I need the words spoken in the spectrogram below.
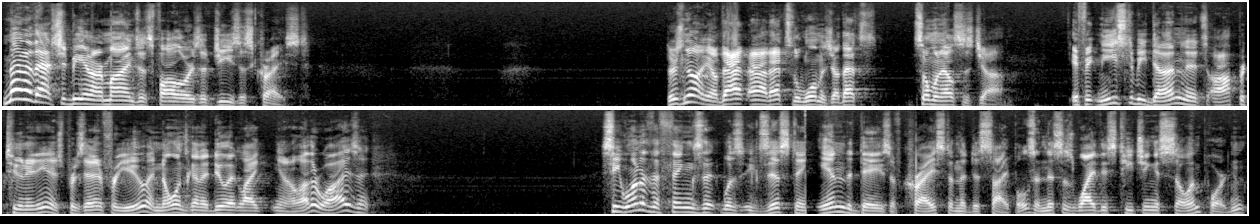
None of that should be in our minds as followers of Jesus Christ. There's no, you know, that, uh, that's the woman's job. That's someone else's job. If it needs to be done and it's opportunity and it's presented for you and no one's going to do it like, you know, otherwise. See, one of the things that was existing in the days of Christ and the disciples, and this is why this teaching is so important,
